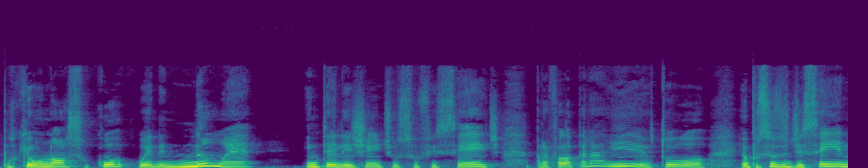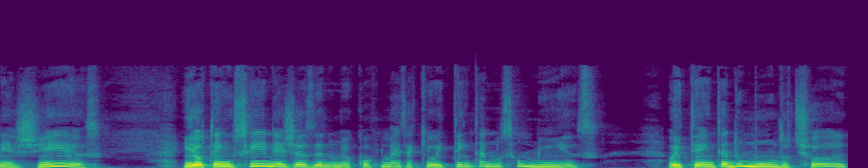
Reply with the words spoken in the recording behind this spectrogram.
porque o nosso corpo ele não é inteligente o suficiente para falar, peraí, eu tô, eu preciso de 100 energias e eu tenho 100 energias dentro do meu corpo, mas aqui 80 não são minhas. 80 é do mundo. Deixa eu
